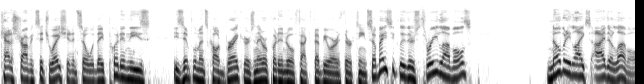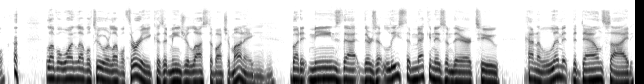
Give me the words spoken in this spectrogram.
catastrophic situation. And so they put in these these implements called breakers, and they were put into effect February 13th. So basically, there's three levels. Nobody likes either level, level one, level two, or level three, because it means you lost a bunch of money. Mm-hmm. But it means that there's at least a mechanism there to kind of limit the downside.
